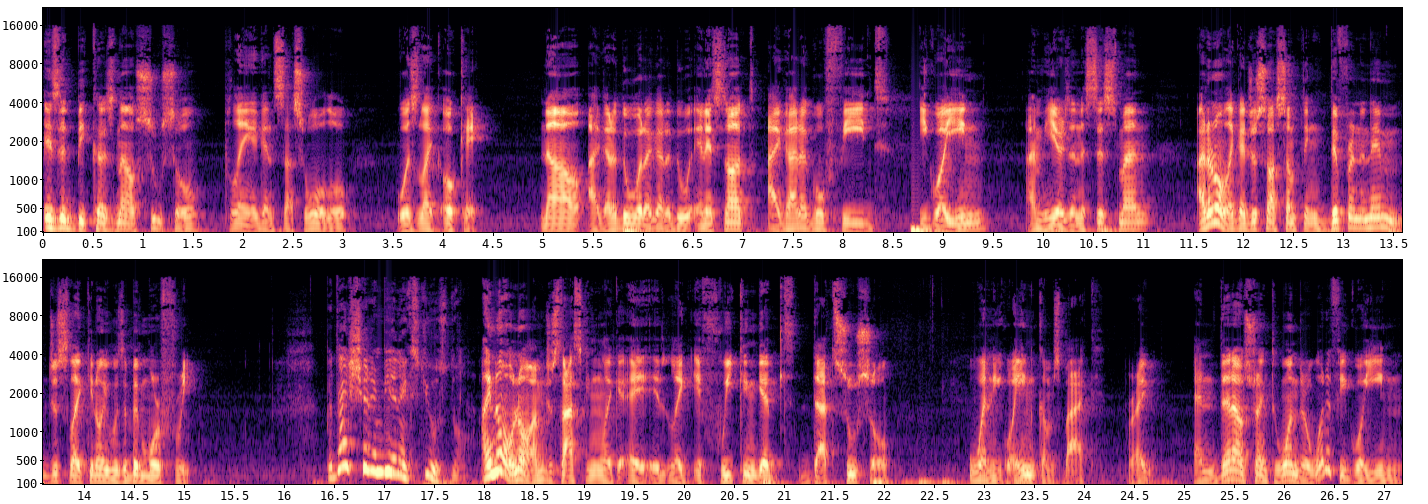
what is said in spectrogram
Is it because now Suso playing against Sassuolo was like, okay, now I gotta do what I gotta do, and it's not I gotta go feed Higuain. I'm here as an assist man. I don't know. Like I just saw something different in him. Just like you know, he was a bit more free. But that shouldn't be an excuse, though. I know, no. I'm just asking, like, a, a, like if we can get that Suso when Higuain comes back, right? And then I was trying to wonder, what if Higuain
